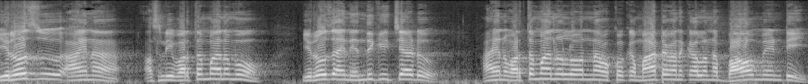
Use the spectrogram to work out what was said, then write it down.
ఈరోజు ఆయన అసలు ఈ వర్తమానము ఈరోజు ఆయన ఎందుకు ఇచ్చాడు? ఆయన వర్తమానంలో ఉన్న ఒక్కొక్క మాట వెనకాల ఉన్న భావం ఏంటి?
